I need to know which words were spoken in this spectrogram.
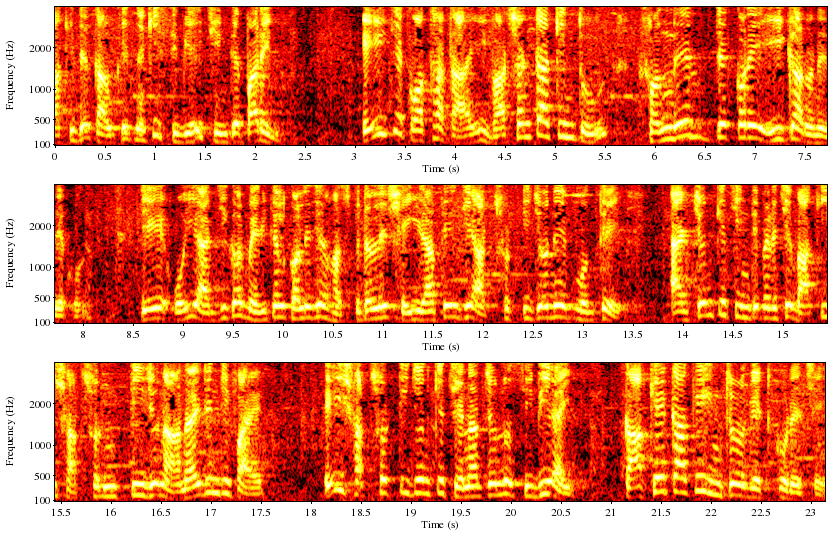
বাকিদের কাউকে নাকি সিবিআই চিনতে পারেনি। এই যে কথাটা, এই ভার্সনটা কিন্তু সন্দেহের করে এই কারণে দেখুন, যে ওই আরজিকর মেডিকেল কলেজের হসপিটালে সেই রাতে যে আটষট্টি জনের মধ্যে একজনকে চিনতে পেরেছে, বাকি সাতষট্টি জন আনআইডেন্টিফাইড এই সাতষট্টি জনকে চেনার জন্য সিবিআই কাকে কাকে ইন্টারোগেট করেছে?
